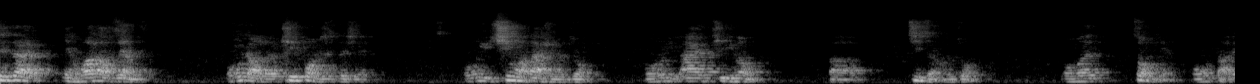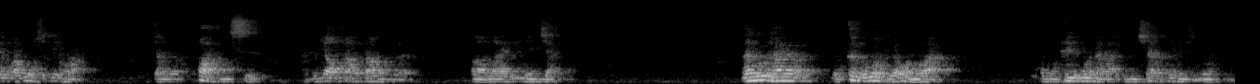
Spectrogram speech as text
现在演化到这样子，我们搞的 key point 是这些。我们与清华大学合作，我们与 IT 后呃记者合作，我们重点我们打电话陌生电话讲的话题是，可能邀他当我们的呃来宾演讲。那如果他有有更多问题要问的话，我们可以问他你现在面临什么问题，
